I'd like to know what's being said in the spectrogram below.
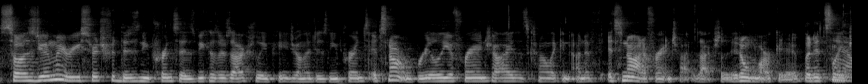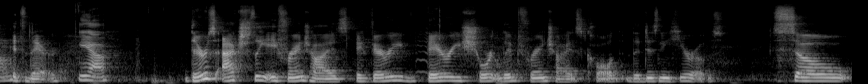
So I was doing my research for Disney Princes because there's actually a page on the Disney Prince. It's not really a franchise. It's kind of like an unof- It's not a franchise actually. They don't market it, but it's like No. it's there. Yeah. There's actually a franchise, a very very short-lived franchise called the Disney Heroes. So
